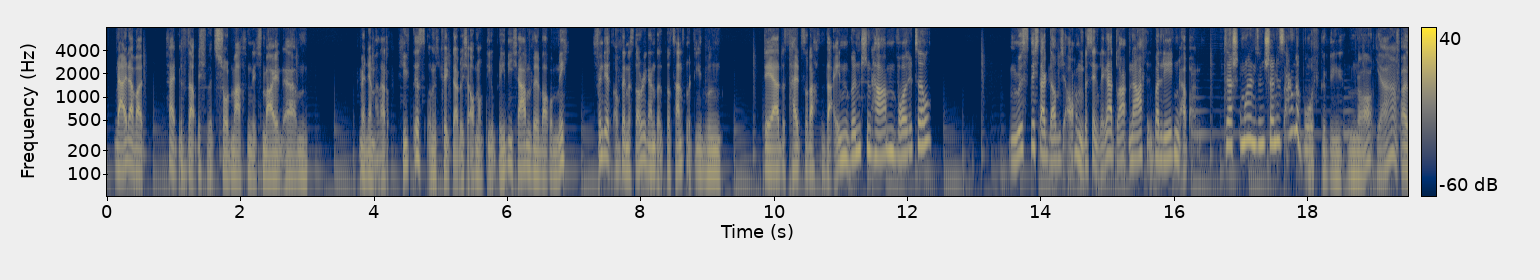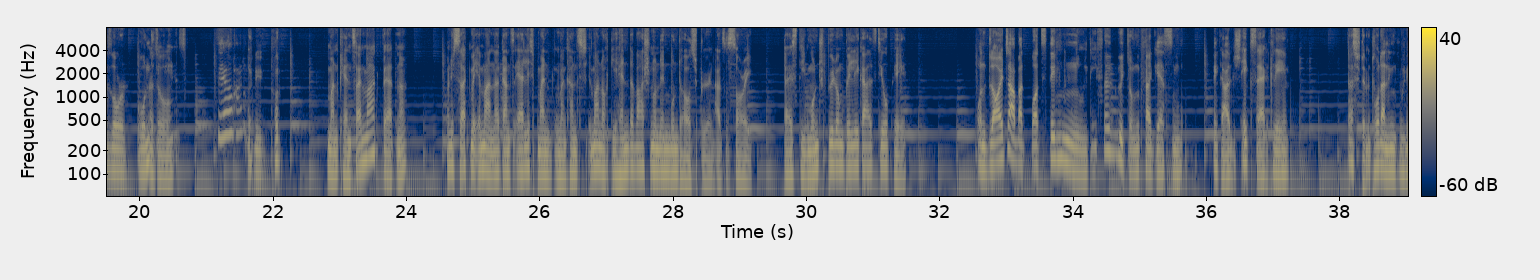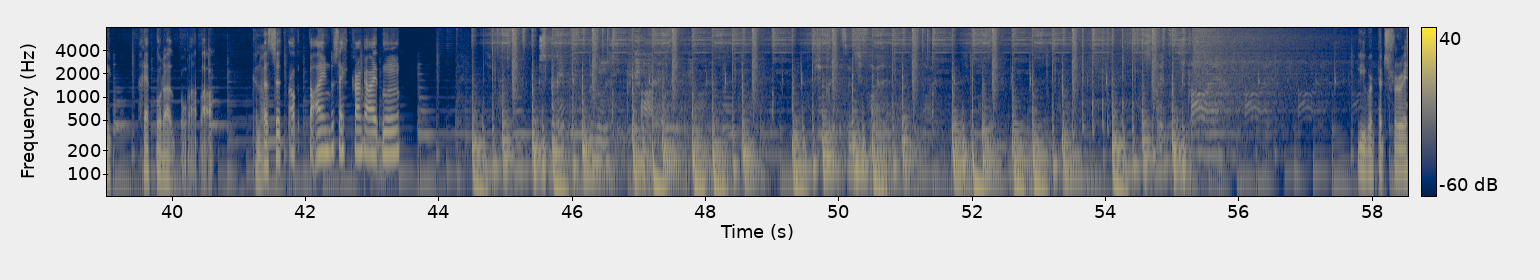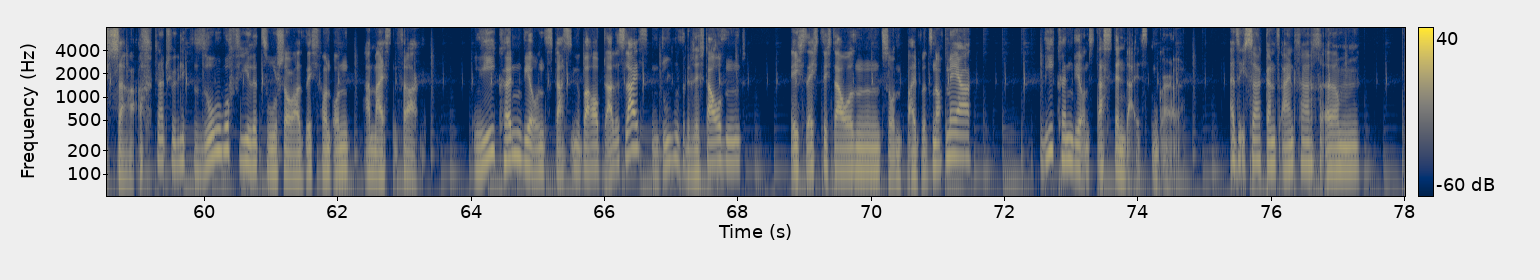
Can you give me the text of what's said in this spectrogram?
Nein, aber Verhältnis ab, ich würde es schon machen. Ich meine, ähm, wenn der Mann attraktiv ist und ich kriege dadurch auch noch die OP, die ich haben will, warum nicht? Ich finde jetzt auch deine Story ganz interessant mit diesem, der das halt so nach seinen Wünschen haben wollte. Müsste ich da, glaube ich, auch ein bisschen länger nach überlegen, aber das ist schon mal ein schönes Angebot gewesen, ne? Ja, Also, und Also- sehr angenehm. man kennt seinen Marktwert, ne? Und ich sag mir immer, ne, ganz ehrlich, man, man kann sich immer noch die Hände waschen und den Mund ausspülen. Also sorry. Da ist die Mundspülung billiger als die OP. Und Leute aber trotzdem nie die Verhütung vergessen. Egal, wie Exactly. Das stimmt. oder irgendwie PrEP oder so, aber Genau. das ist auch bei allen Geschlechtskrankheiten. Liebe Patricia, natürlich so viele Zuschauer sich von uns am meisten fragen. Wie können wir uns das überhaupt alles leisten? Du 70.000, ich 60.000 und bald wird es noch mehr. Wie können wir uns das denn leisten, Girl? Also ich sag ganz einfach, ähm,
